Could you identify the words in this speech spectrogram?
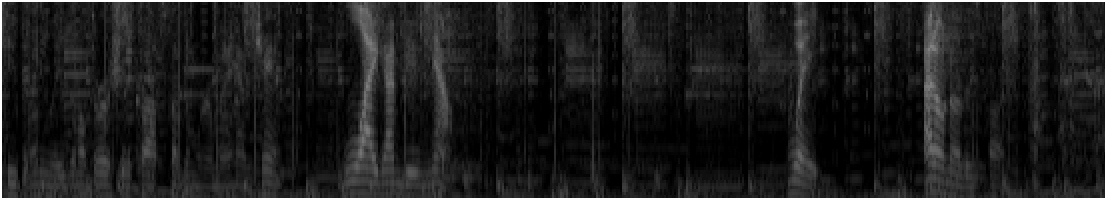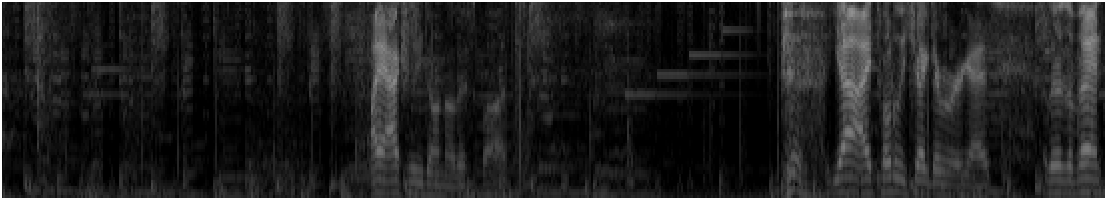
Stupid anyways, and I'll throw shit across fucking room when I have a chance. Like I'm doing now. Wait. I don't know this spot. I actually don't know this spot. yeah, I totally checked everywhere, guys. There's a vent.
